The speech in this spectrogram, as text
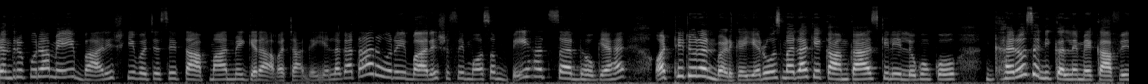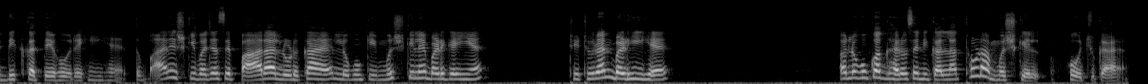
चंद्रपुरा में बारिश की वजह से तापमान में गिरावट आ गई है। लगातार हो रही बारिश से मौसम बेहद सर्द हो गया है और ठिठुरन बढ़ गई है। रोज़मर्रा के कामकाज के लिए लोगों को घरों से निकलने में काफ़ी दिक्कतें हो रही हैं। तो बारिश की वजह से पारा लुढ़का है, लोगों की मुश्किलें बढ़ गई हैं। ठिठुरन बढ़ी है और लोगों का घरों से निकलना थोड़ा मुश्किल हो चुका है।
